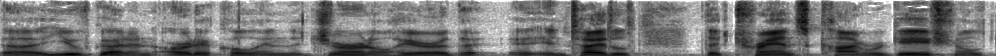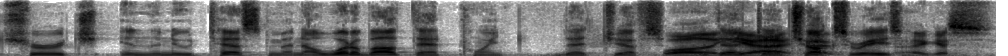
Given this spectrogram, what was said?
uh, you've got an article in the journal here that, uh, entitled "The Transcongregational Church in the New Testament." Now, what about that point that Jeff's Well, that yeah, uh, I- Chuck's I, raising? I guess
